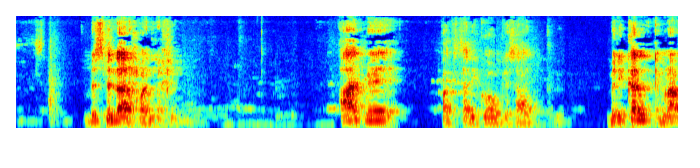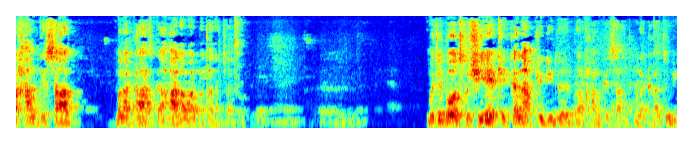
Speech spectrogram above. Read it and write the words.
بسم اللہ الرحمن الرحیم۔ آج میں پاکستانی قوم کے ساتھ، میری کل عمران خان کے ساتھ ملاقات کا حال حوال بتانا چاہتا ہوں۔ مجھے بہت خوشی ہے کہ کل آپ کے لیڈر عمران خان کے ساتھ ملاقات ہوئی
